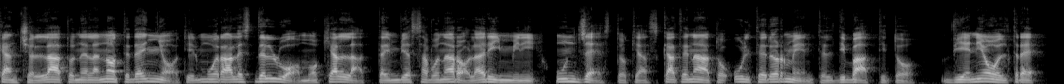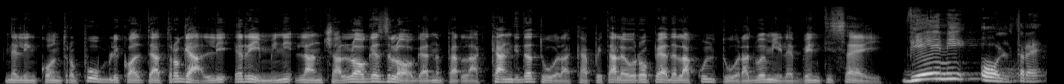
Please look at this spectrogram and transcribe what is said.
Cancellato nella notte da ignoti il murales dell'uomo che allatta in via Savonarola Rimini, un gesto che ha scatenato ulteriormente il dibattito. Vieni oltre, nell'incontro pubblico al Teatro Galli, Rimini lancia log e slogan per la candidatura a Capitale Europea della Cultura 2026. Vieni oltre.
